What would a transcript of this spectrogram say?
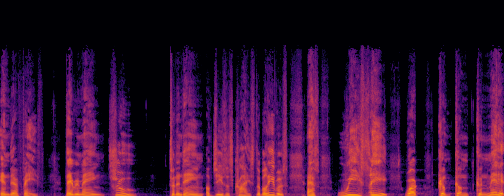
in their faith. They remained true to the name of Jesus Christ. The believers, as we see, were com- com- committed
